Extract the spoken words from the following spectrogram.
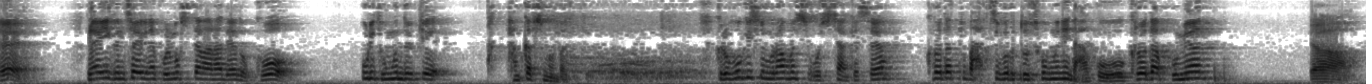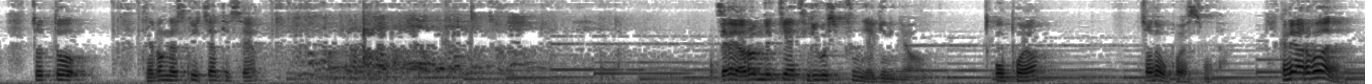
예, 그냥 이 근처에 그냥 골목식당 하나 내놓고, 우리 동문들께 딱 반값씩만 받을게요. 그럼 호기심으로 한 번씩 오시지 않겠어요? 그러다 또 맛집으로 또 소문이 나고, 그러다 보면, 야, 저 또 대박 날 수도 있지 않겠어요? 제가 여러분들께 드리고 싶은 얘기는요. 오포요? 저도 오포였습니다. 근데 여러분,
